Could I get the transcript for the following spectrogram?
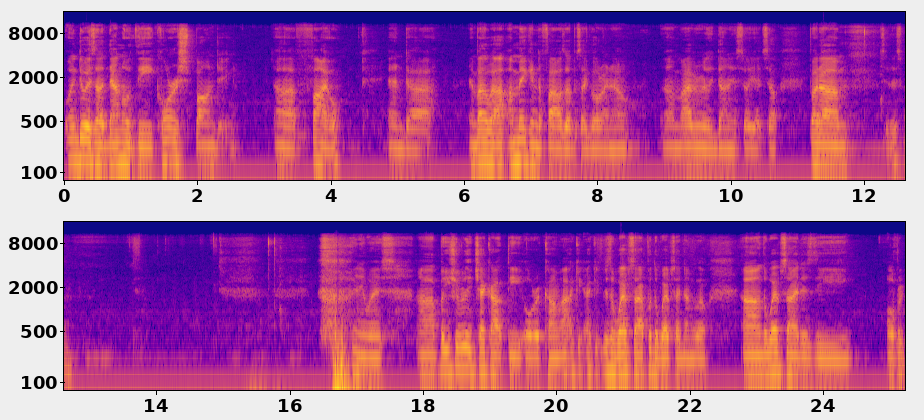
what gonna do is uh, download the corresponding uh, file and uh, and by the way, I'm making the files up as I go right now. Um, I haven't really done it still yet. So, but um, see this one. Anyways, uh, but you should really check out the Overcome. I, I, I, there's a website. I put the website down below. Um, the website is the over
